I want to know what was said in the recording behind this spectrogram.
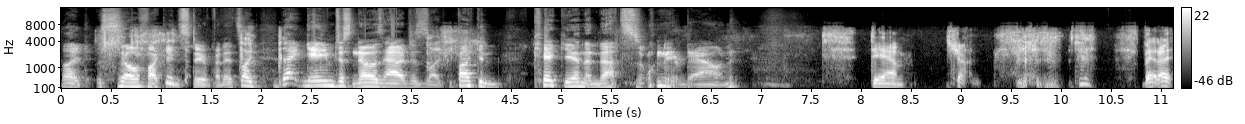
Like, so fucking stupid. It's like that game just knows how to just like fucking kick in the nuts when you're down. Damn, John. but I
